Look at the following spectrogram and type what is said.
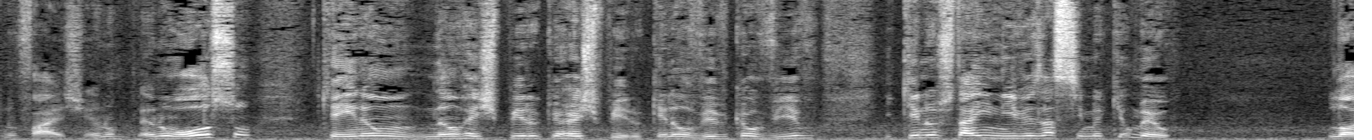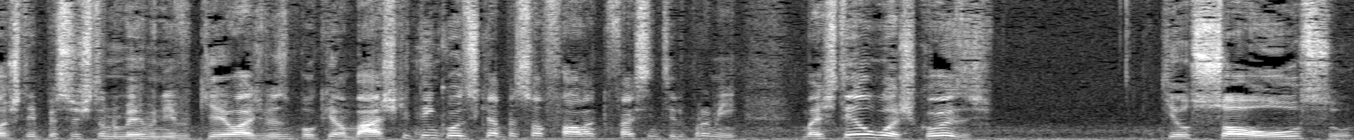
Não faz. Eu não, eu não ouço quem não, não respira o que eu respiro, quem não vive o que eu vivo e quem não está em níveis acima que o meu. Lógico, tem pessoas que estão no mesmo nível que eu, às vezes um pouquinho abaixo, que tem coisas que a pessoa fala que faz sentido para mim. Mas tem algumas coisas que eu só ouço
